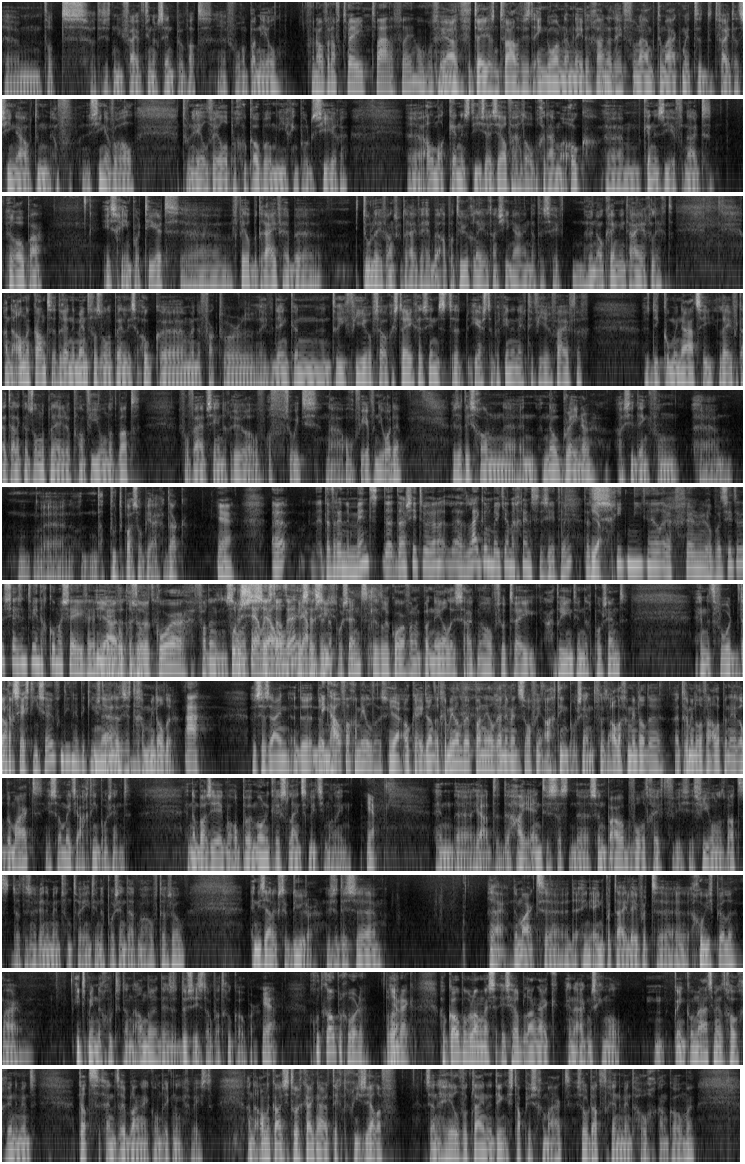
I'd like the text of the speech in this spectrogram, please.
Um, tot, wat is het nu, 25 cent per watt uh, voor een paneel. Vanaf, vanaf 2012 hè, ongeveer? Ja, voor 2012 is het enorm naar beneden gegaan. Dat heeft voornamelijk te maken met het feit dat China, toen, of China vooral, toen heel veel op een goedkopere manier ging produceren. Uh, allemaal kennis die zij zelf hadden opgedaan, maar ook um, kennis die vanuit Europa is geïmporteerd. Uh, veel bedrijven hebben, toeleveringsbedrijven hebben apparatuur geleverd aan China en dat is, heeft hun ook geen windeieren gelegd. Aan de andere kant, het rendement van zonnepanelen is ook uh, met een factor, even denken, 3, 4 of zo gestegen sinds het eerste begin in 1954. Dus die combinatie levert uiteindelijk een zonnepaneel op van 400 watt voor 75 euro of, of zoiets. Nou, ongeveer van die orde. Dus dat is gewoon uh, een no-brainer als je denkt van uh, dat toe te passen op je eigen dak. Ja, dat rendement, daar zitten we, dat lijkt wel een beetje aan de grens te zitten. Dat schiet niet heel erg ver op. Wat zit er? 26,7 heb Ja, het record van een Voor de cel is dat, hè? Is 26 procent. Het record van een paneel is uit mijn hoofd zo 2 à 23 procent. En het voor dat... Ik 16, 17 heb ik hier staan. Nee, dat is het gemiddelde. Ah. Dus er zijn de, de... Ik hou van gemiddeldes. Ja, oké. dan het gemiddelde paneelrendement is ongeveer 18 procent. Dus alle gemiddelde, het gemiddelde van alle panelen op de markt is zo'n beetje 18 procent. En dan baseer ik me op uh, monocrystallijn silicium alleen. Ja. En uh, ja, de, de high-end is dat de SunPower bijvoorbeeld geeft is 400 watt. Dat is een rendement van 22 procent uit mijn hoofd of zo. En die zijn ook een stuk duurder. Dus het is... Uh, nou ja, de markt, de ene, partij levert goede spullen, maar iets minder goed dan de andere. Dus, dus is het ook wat goedkoper. Ja, goedkoper geworden. Belangrijk. Ja, goedkoper belang is, heel belangrijk. En eigenlijk misschien wel in combinatie met het hoge rendement dat zijn de twee belangrijke ontwikkelingen geweest. Aan de andere kant, als je terugkijkt naar de technologie zelf, er zijn heel veel kleine dingen, stapjes gemaakt, zodat het rendement hoger kan komen.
